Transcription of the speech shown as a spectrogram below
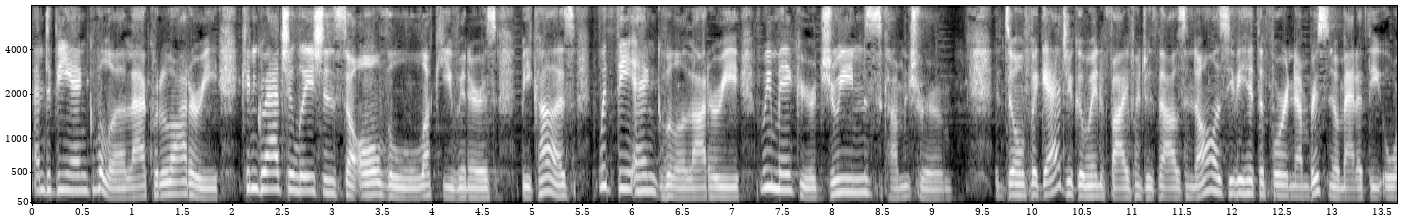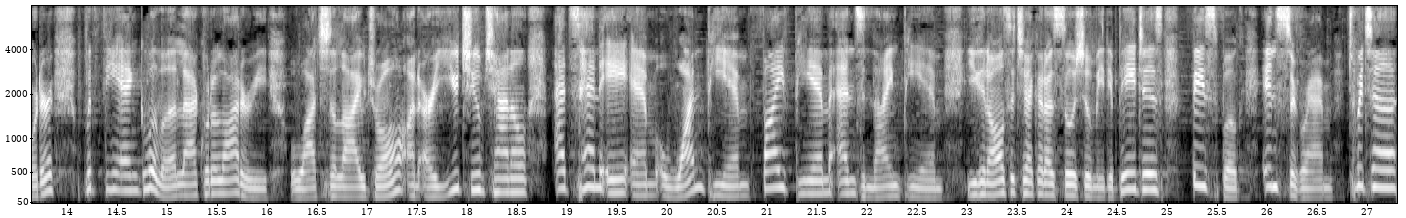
and the Anguilla Lacquer Lottery. Congratulations to all the lucky winners because with the Anguilla Lottery, we make make your dreams come true. Don't forget, you can win $500,000 if you hit the four numbers, no matter the order, with the Anguilla Lacquer Lottery. Watch the live draw on our YouTube channel at 10 a.m., 1 p.m., 5 p.m., and 9 p.m. You can also check out our social media pages, Facebook, Instagram, Twitter,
